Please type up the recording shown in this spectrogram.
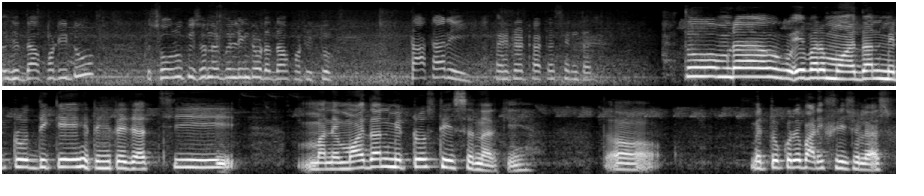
ওই যে দা ফর্টি টু সৌরু পিছনের বিল্ডিংটা ওটা দা ফর্টি টু টাটারই এটা টাটা সেন্টার তো আমরা এবার ময়দান মেট্রোর দিকে হেঁটে হেঁটে যাচ্ছি মানে ময়দান মেট্রো স্টেশন আর কি। তো মেট্রো করে বাড়ি ফিরে চলে আসব।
